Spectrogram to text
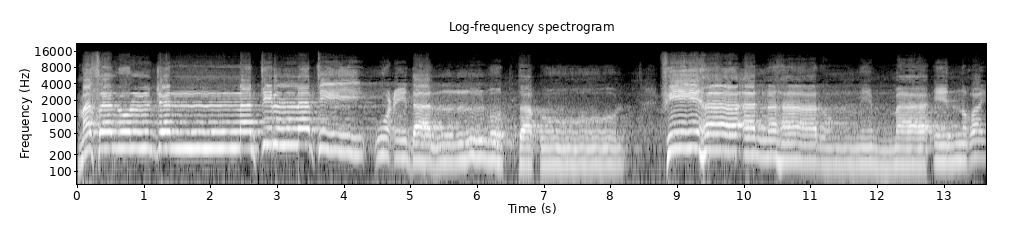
مثل الجنة التي وعد المتقون. فيها أنهار من ماء غير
